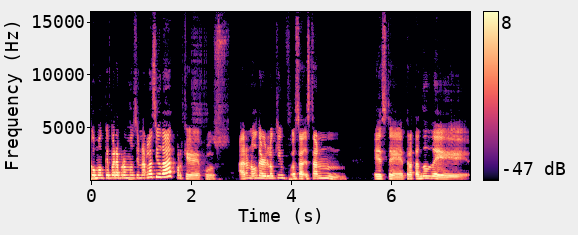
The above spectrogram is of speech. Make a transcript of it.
como que para promocionar la ciudad, porque pues I don't know, they're looking, o sea, están este, tratando de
